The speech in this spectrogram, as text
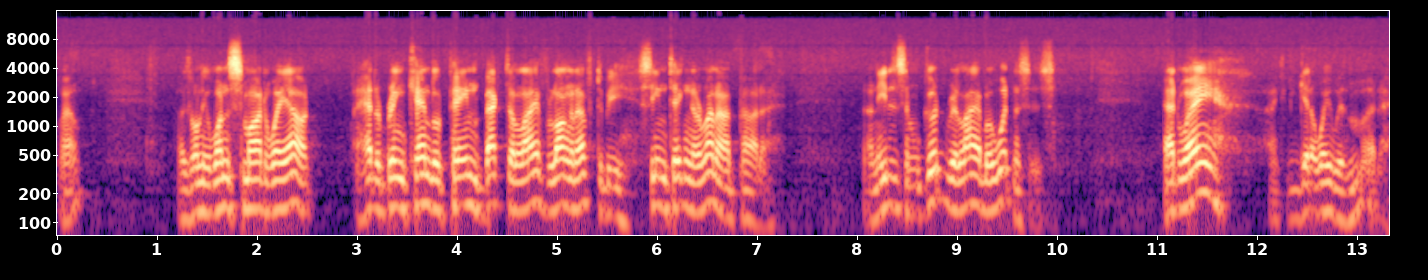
Well, there was only one smart way out. I had to bring Kendall Payne back to life long enough to be seen taking a runout powder. I needed some good, reliable witnesses. That way, I could get away with murder.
